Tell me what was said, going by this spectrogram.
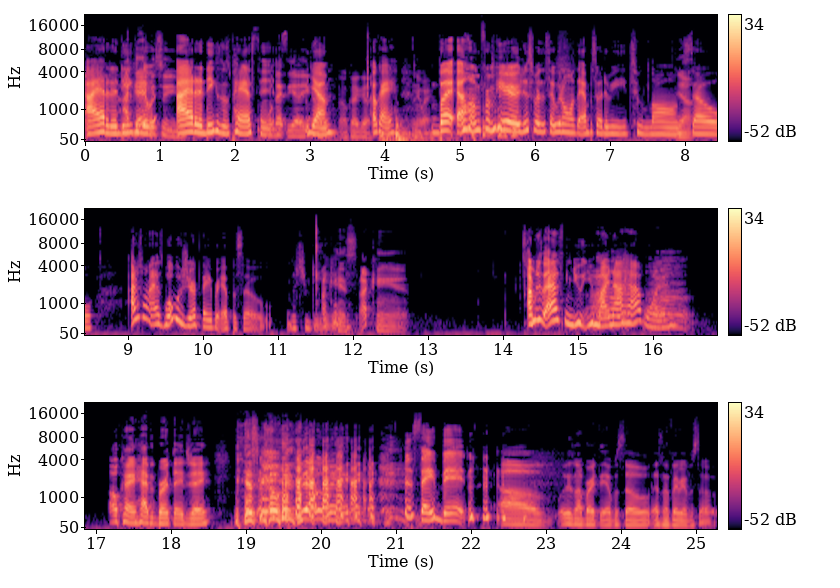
I added a D because it it was. to. I added a D because it was past tense. Well, that, yeah, Yeah. Go. Okay, good. okay. Anyway. But um, from here, just for the sake, we don't want the episode to be too long. Yeah. So, I just want to ask, what was your favorite episode that you did? I can't. I can't. I'm just asking you. You might not have one. don't- Okay, happy birthday, Jay. Let's go with that one. Safe bet. um, it was my birthday episode. That's my favorite episode.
